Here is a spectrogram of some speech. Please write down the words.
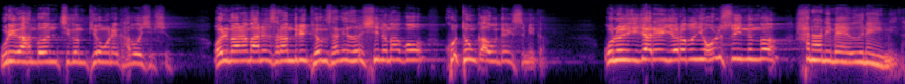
우리가 한번 지금 병원에 가보십시오. 얼마나 많은 사람들이 병상에서 신음하고 고통 가운데 있습니까? 오늘 이 자리에 여러분이 올 수 있는 거 하나님의 은혜입니다.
